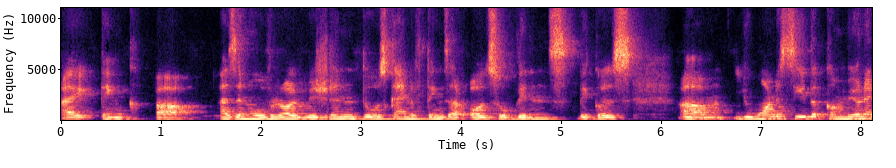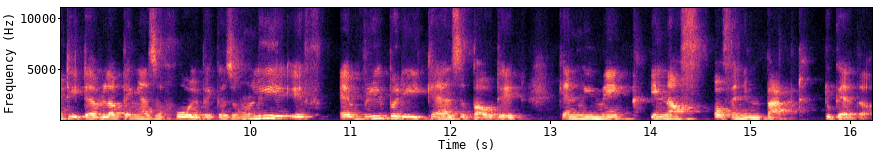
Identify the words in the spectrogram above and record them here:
I think uh, as an overall vision those kind of things are also wins because um, you want to see the community developing as a whole because only if everybody cares about it can we make enough of an impact together.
